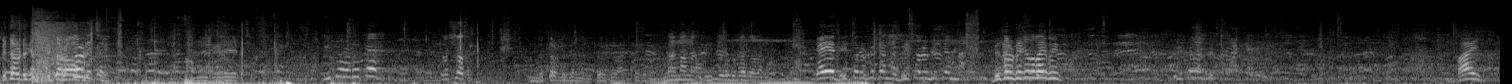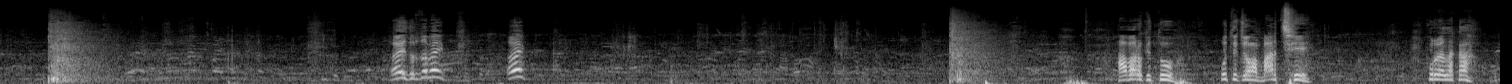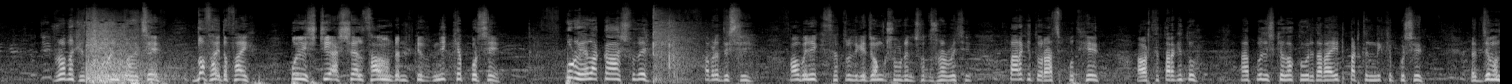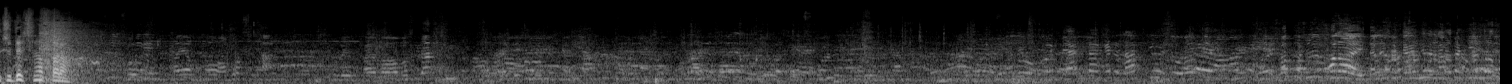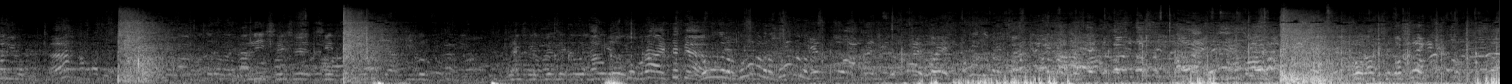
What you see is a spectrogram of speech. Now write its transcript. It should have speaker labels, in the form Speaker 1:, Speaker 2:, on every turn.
Speaker 1: ভিতরে ঢুকে ভিতরে
Speaker 2: ভিতরে ঢোকেন দর্শক না না না ভিতরে ঢোকা। যাবে না এই ভিতরে ঢোকেন না ভিতরে ঢোকেন না
Speaker 1: ভিতরে ঢুকে। ভাই ভাই ভাই এই দ্রুত ভাই এই। আবারও কিন্তু উত্তেজনা বাড়ছে। পুরো এলাকা রণক্ষেত্রে পরিণত হয়েছে। দফায় দফায় পুলিশ টিয়ার শেল সাউন্ড নিক্ষেপ করছে। পুরো এলাকা আসলে আমরা দেখছি, আওয়ামী লীগ ছাত্রলীগের জঙ্গ সংগঠনের সদস্যরা রয়েছে। তারা কিন্তু রাজপথে, অর্থাৎ তারা কিন্তু পুলিশকে লক্ষ্য করে তারা ইট পাটকেল নিক্ষেপ করছে। যেমন দেখছেন আপনারা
